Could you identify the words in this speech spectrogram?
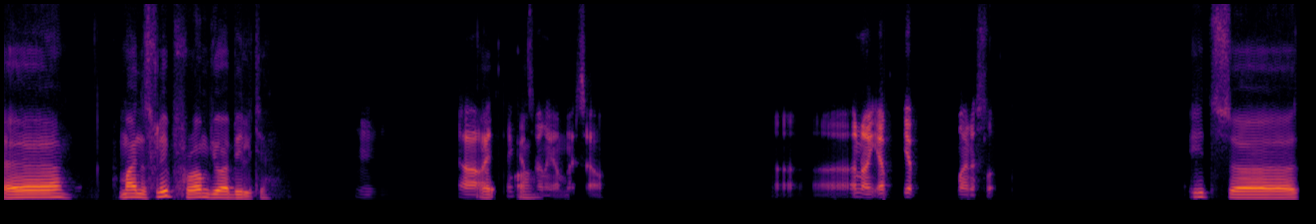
uh minus flip from your ability. Mm. Uh, I Uh, think it's uh, only on myself. Uh, uh, oh no, yep, yep. Minus flip. It's uh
